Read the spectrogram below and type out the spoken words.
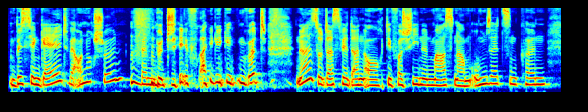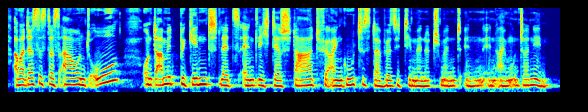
Ein bisschen Geld wäre auch noch schön, wenn Budget freigegeben wird, ne, so dass wir dann auch die verschiedenen Maßnahmen umsetzen können. Aber das ist das A und O und damit beginnt letztendlich der Start für ein gutes Diversity Management in, in einem Unternehmen.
